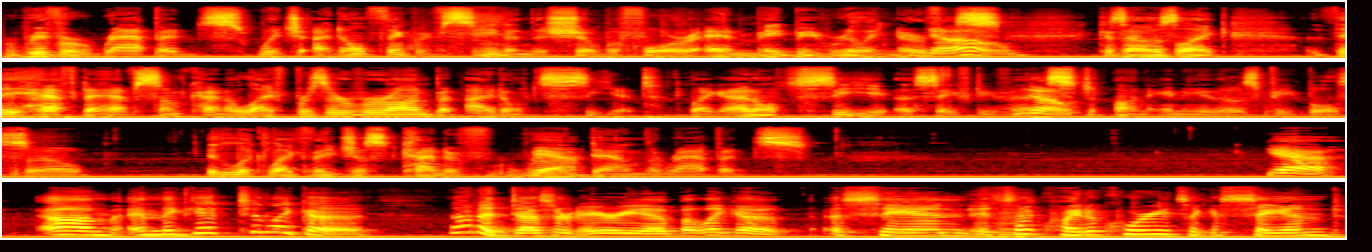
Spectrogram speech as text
river rapids, which I don't think we've seen in this show before, and made me really nervous No. because I was like, they have to have some kind of life preserver on, but I don't see it. Like I don't see a safety No. vest on any of those people, so. It looked like they just kind of rode Yeah. down the rapids. Yeah. Um, and they get to like a not a desert area, but like a a sand. It's Mhm. not quite a quarry. It's like a sand,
